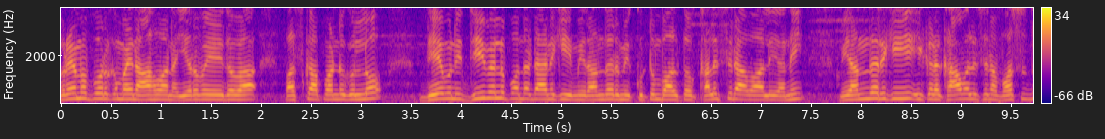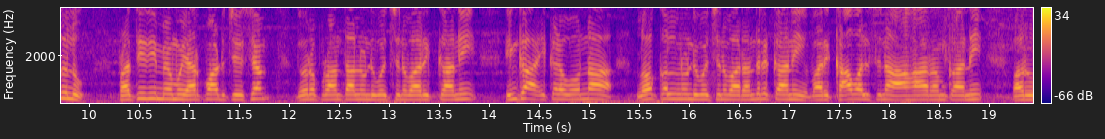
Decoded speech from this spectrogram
ప్రేమపూర్వకమైన ఆహ్వానం ఇరవై ఐదవ పస్కా పండుగల్లో దేవుని దీవెనలు పొందడానికి మీరందరూ మీ కుటుంబాలతో కలిసి రావాలి అని మీ అందరికీ ఇక్కడ కావలసిన వసతులు ప్రతిదీ మేము ఏర్పాటు చేశాం. దూర ప్రాంతాల నుండి వచ్చిన వారికి కానీ ఇంకా ఇక్కడ ఉన్న లోకల్ నుండి వచ్చిన వారందరికీ కానీ వారికి కావలసిన ఆహారం కానీ వారు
